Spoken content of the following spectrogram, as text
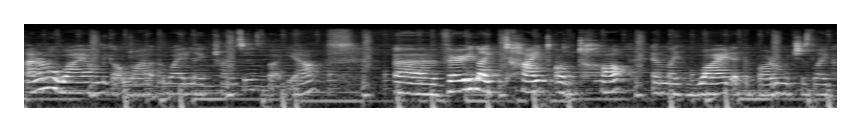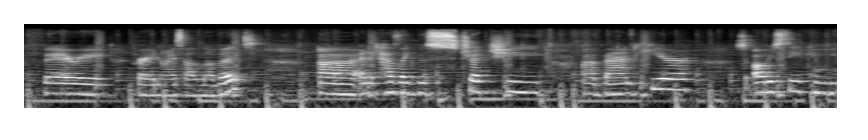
I don't know why I only got wide, wide leg trousers, but yeah uh, very like tight on top and like wide at the bottom which is like very very nice I love it uh, and it has like this stretchy uh, band here so obviously it can be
